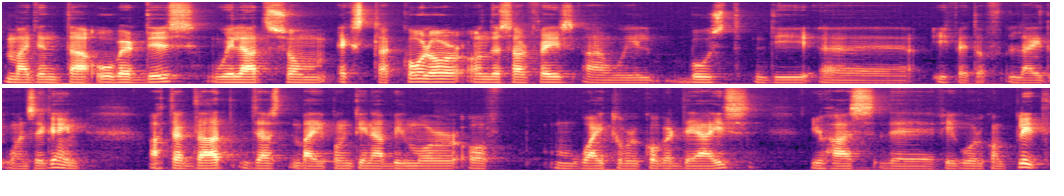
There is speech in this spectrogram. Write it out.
magenta over this. We'll add some extra color on the surface and we'll boost the uh, effect of light once again. After that just by pointing a bit more of white to recover the eyes you has the figure complete.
